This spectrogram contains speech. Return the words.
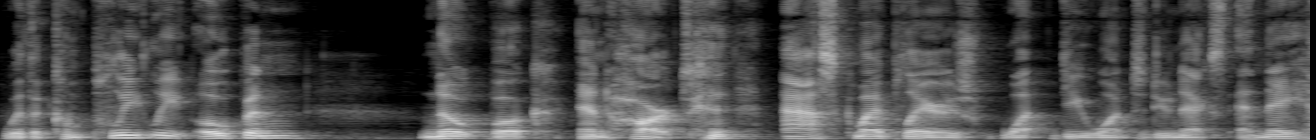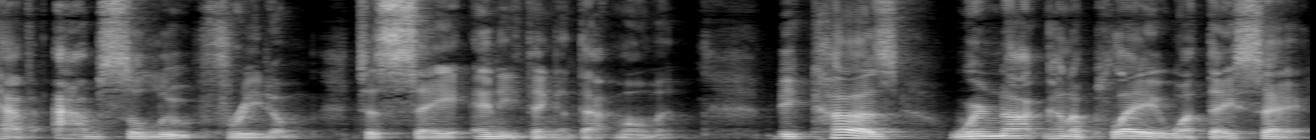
with a completely open notebook and heart, ask my players, what do you want to do next? And they have absolute freedom to say anything at that moment because we're not going to play what they say.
